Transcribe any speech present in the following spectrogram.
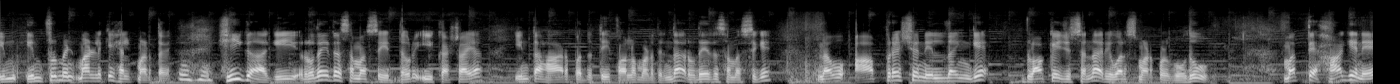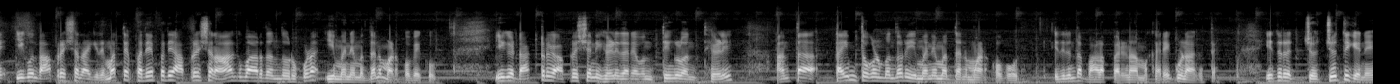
ಇಮ್ ಇಂಪ್ರೂವ್ಮೆಂಟ್ ಮಾಡಲಿಕ್ಕೆ ಹೆಲ್ಪ್ ಮಾಡ್ತವೆ. ಹೀಗಾಗಿ ಹೃದಯದ ಸಮಸ್ಯೆ ಇದ್ದವರು ಈ ಕಷಾಯ ಇಂಥ ಆಹಾರ ಪದ್ಧತಿ ಫಾಲೋ ಮಾಡೋದ್ರಿಂದ ಹೃದಯದ ಸಮಸ್ಯೆಗೆ ನಾವು ಆಪ್ರೇಷನ್ ಇಲ್ದಂಗೆ ಬ್ಲಾಕೇಜಸನ್ನು ರಿವರ್ಸ್ ಮಾಡ್ಕೊಳ್ಬೋದು. ಮತ್ತೆ ಹಾಗೇನೆ ಈಗ ಒಂದು ಆಪರೇಷನ್ ಆಗಿದೆ. ಮತ್ತೆ ಪದೇ ಪದೇ ಆಪರೇಷನ್ ಆಗಬಾರ್ದು ಅಂದವರು ಕೂಡ ಈ ಮನೆ ಮದ್ದನ್ನು ಮಾಡ್ಕೋಬೇಕು. ಈಗ ಡಾಕ್ಟರ್ ಆಪರೇಷನ್ಗೆ ಹೇಳಿದ್ದಾರೆ ಒಂದು ತಿಂಗಳು ಅಂತ ಹೇಳಿ. ಅಂತ ಟೈಮ್ ತೊಗೊಂಡು ಬಂದವರು ಈ ಮನೆ ಮದ್ದನ್ನು ಮಾಡ್ಕೋಬಹುದು. ಇದರಿಂದ ಬಹಳ ಪರಿಣಾಮಕಾರಿ ಗುಣ ಆಗುತ್ತೆ. ಇದರ ಜೊ ಜೊತೆಗೇನೆ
